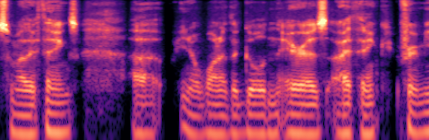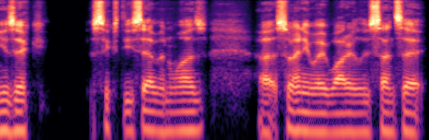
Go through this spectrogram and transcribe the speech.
some other things. Uh, you know, one of the golden eras, I think, for music, 67 was. Uh, so, anyway, Waterloo Sunset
